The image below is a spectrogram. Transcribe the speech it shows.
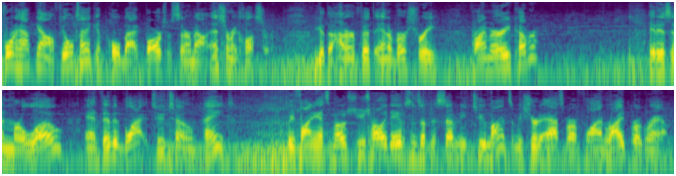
four and a half gallon fuel tank, and pull back bars with center mount instrument cluster. You get the 105th anniversary primary cover. It is in Merlot and vivid black two-tone paint. We finance most used Harley Davidsons up to 72 months and be sure to ask about our fly and ride program.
